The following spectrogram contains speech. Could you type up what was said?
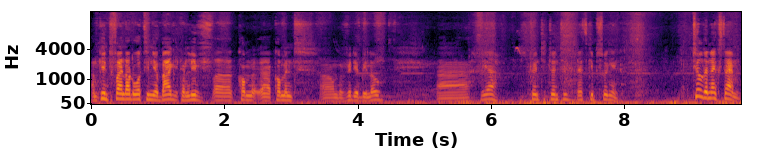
I'm keen to find out what's in your bag. You can leave a com uh, comment on the video below. Uh, yeah, 2020, let's keep swinging. Till the next time,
